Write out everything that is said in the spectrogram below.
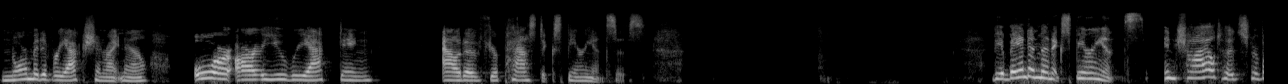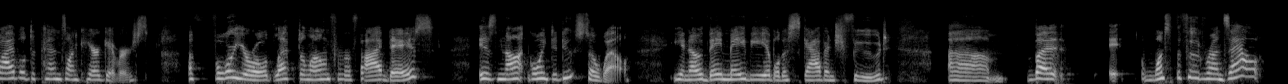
normative reaction right now or are you reacting out of your past experiences? The abandonment experience. In childhood survival depends on caregivers. A four-year-old left alone for five days is not going to do so well. You know they may be able to scavenge food um, but it, once the food runs out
